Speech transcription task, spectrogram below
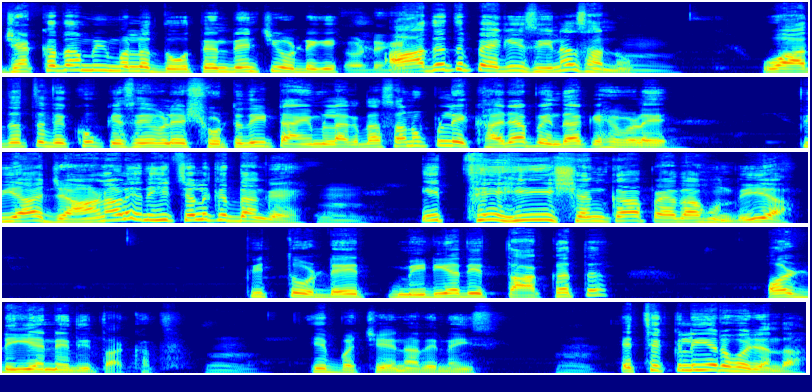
ਜੱਕਦਮ ਹੀ ਮਤਲਬ ਦੋ ਤਿੰਨ ਦਿਨ 'ਚ ਹੀ ਉੱਡ ਗਏ। ਉੱਡ ਗਏ। ਆਦਤ ਪੈ ਗਈ ਸੀ ਨਾ ਸਾਨੂੰ। ਹੂੰ, ਉਹ ਆਦਤ ਵੇਖੋ ਕਿਸੇ ਵੇਲੇ ਛੁੱਟਦੀ ਟਾਈਮ ਲੱਗਦਾ ਸਾਨੂੰ ਭੁਲੇਖਾ ਜਾ ਪੈਂਦਾ ਕਿਸੇ ਵੇਲੇ ਵੀ ਆ ਜਾਣ ਵਾਲੇ ਨਹੀਂ ਚੱਲ ਕਿੱਦਾਂ ਗਏ? ਹੂੰ। ਇੱਥੇ ਹੀ ਸ਼ੰਕਾ ਪੈਦਾ ਹੁੰਦੀ ਆ ਵੀ ਤੁਹਾਡੇ ਮੀਡੀਆ ਦੀ ਤਾਕਤ ਔਰ ਡੀਐਨਏ ਦੀ ਤਾਕਤ। ਹੂੰ। ਇਹ ਬੱਚੇ ਇਹਨਾਂ ਦੇ ਨਹੀਂ ਸੀ। ਹੂੰ। ਇੱਥੇ ਕਲੀਅਰ ਹੋ ਜਾਂਦਾ।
